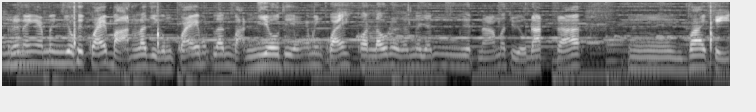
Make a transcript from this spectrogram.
Cho nên anh em mình nhiều khi quay bán là chỉ còn quay một lần bán nhiều thì anh em mình quay. Còn lâu rồi là người dân Việt Nam mà chủ yếu đặt ra vài kỷ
